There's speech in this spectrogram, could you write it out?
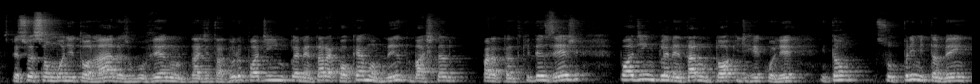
as pessoas são monitoradas, o governo da ditadura pode implementar a qualquer momento, bastando para tanto que deseje, pode implementar um toque de recolher. Então, suprime também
